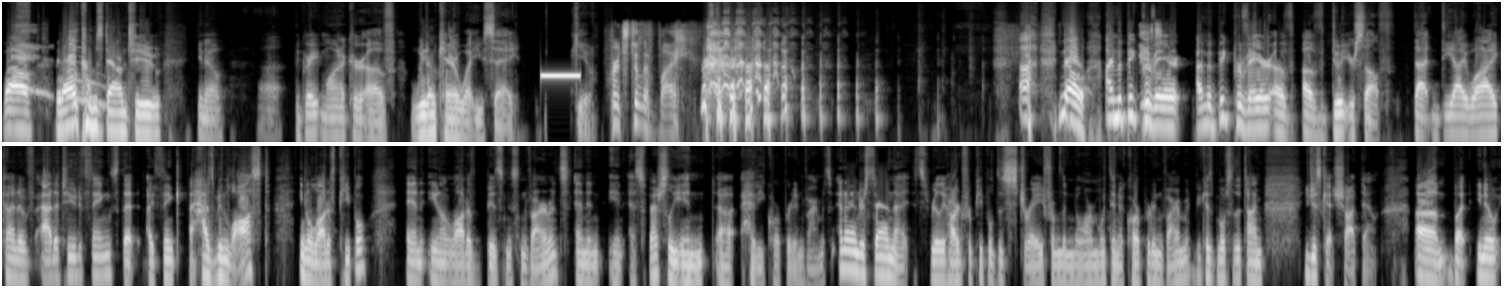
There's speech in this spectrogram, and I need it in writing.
well, it all comes down to, you know, uh, the great moniker of "We don't care what you say." you. Words to live by. uh, no, I'm a big purveyor. I'm a big purveyor of of do it yourself that DIY kind of attitude of things that I think has been lost in a lot of people and in a lot of business environments and in, in especially in uh, heavy corporate environments. And I understand that it's really hard for people to stray from the norm within a corporate environment because most of the time you just get shot down. Um, but you know,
